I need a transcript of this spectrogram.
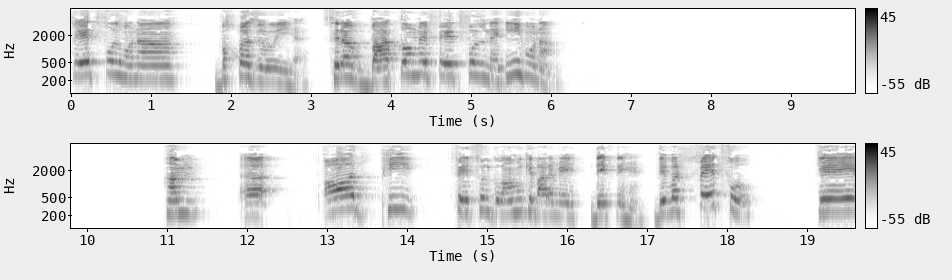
فیتھ فل ہونا بہت ضروری ہے۔ صرف باتوں میں فیتھ فل نہیں ہونا۔ ہم اور بھی فیتھ فل گواہوں کے بارے میں دیکھتے ہیں۔ دیور فیتھ فل کہ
